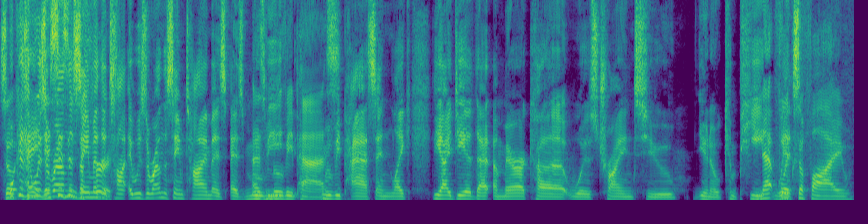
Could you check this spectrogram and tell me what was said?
So because well, hey, it was around the same the at the time. It was around the same time as as movie as movie pass, movie pass, and like the idea that America was trying to you know compete Netflixify. With,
